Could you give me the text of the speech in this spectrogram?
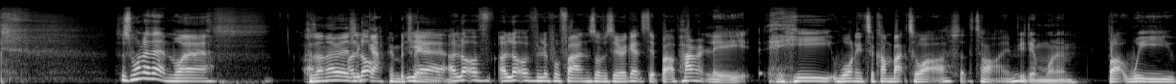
So it's one of them where Because I know there's a, lot- gap in between. Yeah, a lot of a lot of Liverpool fans obviously are against it, but apparently he wanted to come back to us at the time, He didn't want him. but we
